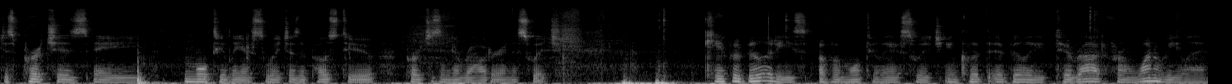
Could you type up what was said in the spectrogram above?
just purchase a multi-layer switch as opposed to purchasing a router and a switch. Capabilities of a multi-layer switch include the ability to route from one VLAN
